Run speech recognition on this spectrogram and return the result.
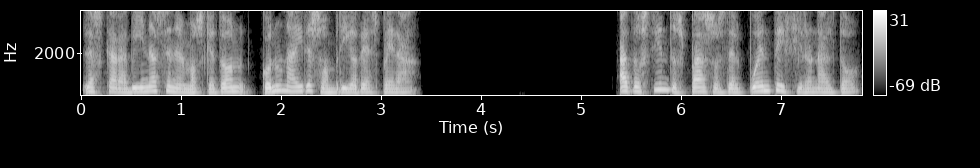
las carabinas en el mosqueton con un aire sombrío de espera. A doscientos pasos del puente hicieron alto.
